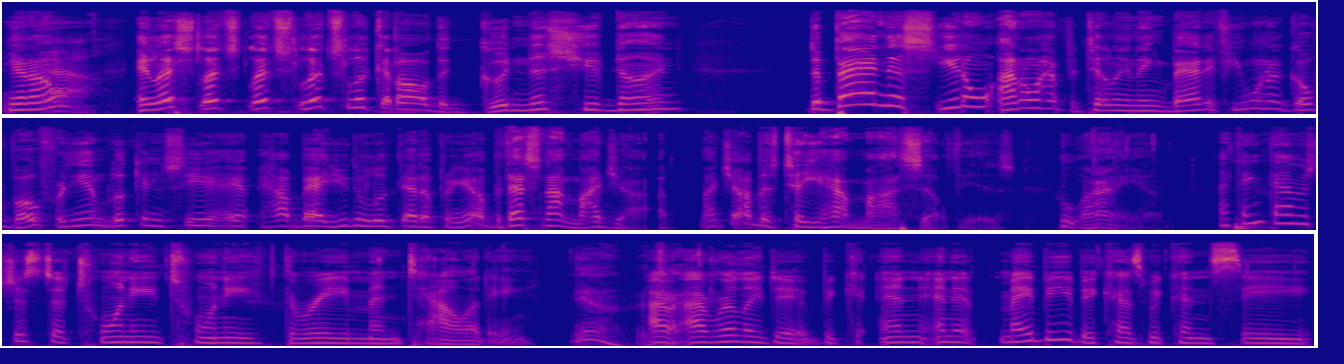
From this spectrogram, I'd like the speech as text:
You know? Yeah. And let's let's let's let's look at all the goodness you've done. The badness, you don't I don't have to tell anything bad. If you want to go vote for him, look and see how bad you can look that up on your own. But that's not my job. My job is to tell you how myself is, who I am. I think that was just a 2023 mentality. Yeah. I. I really do. Bec- and and it may be because we couldn't see,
